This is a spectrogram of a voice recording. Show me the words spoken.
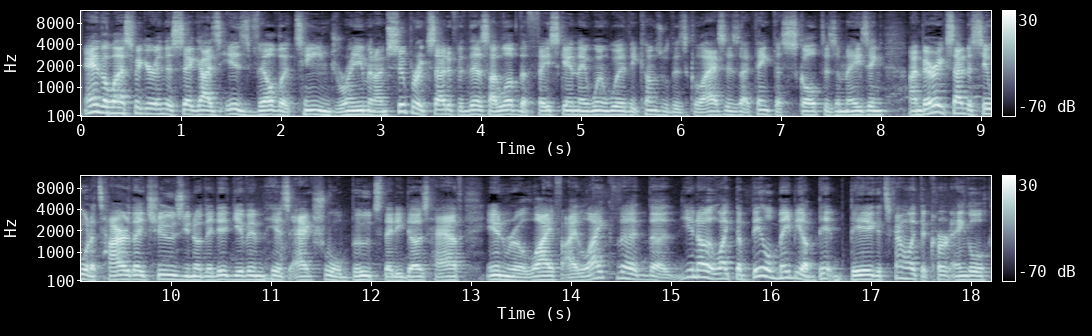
And the last figure in this set, guys, is Velveteen Dream, and I'm super excited for this. I love the face scan they went with. He comes with his glasses. I think the sculpt is amazing. I'm very excited to see what attire they choose. You know, they did give him his actual boots that he does have in real life. I like the, the you know, like the build maybe a bit big. It's kind of like the Kurt Angle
